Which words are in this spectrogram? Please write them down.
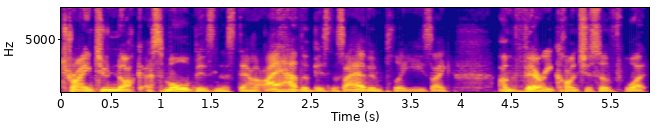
trying to knock a small business down. I have a business. I have employees. Like I'm very conscious of what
